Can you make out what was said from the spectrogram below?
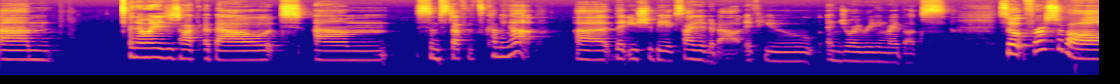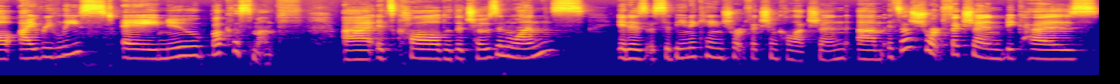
Um, and I wanted to talk about um, some stuff that's coming up uh, that you should be excited about if you enjoy reading my books. So, first of all, I released a new book this month. Uh, it's called The Chosen Ones. It is a Sabina Kane short fiction collection. Um, it says short fiction because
